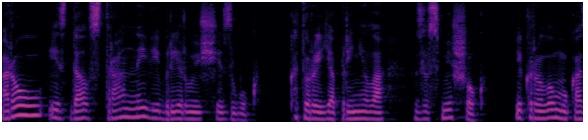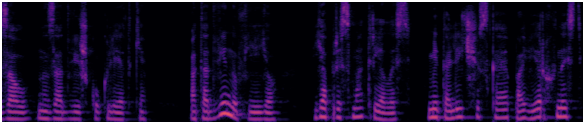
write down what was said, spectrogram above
Роу издал странный вибрирующий звук, который я приняла за смешок, и крылом указал на задвижку клетки. Отодвинув ее, я присмотрелась. Металлическая поверхность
